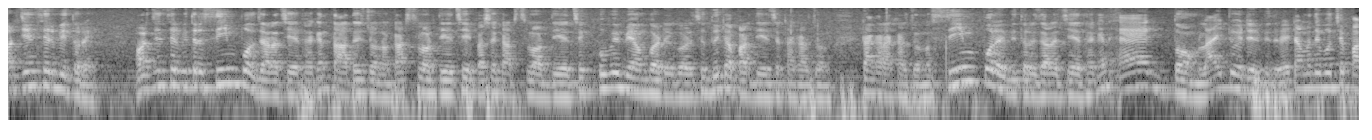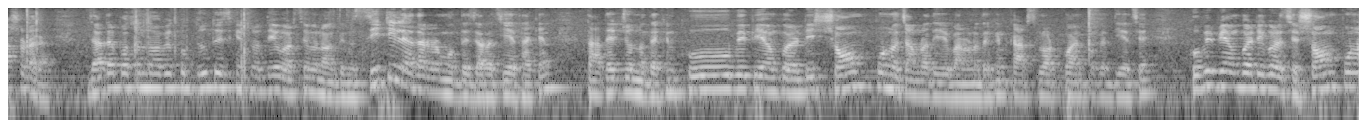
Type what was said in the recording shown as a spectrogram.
অরিজিন্সের ভিতরে। অরিজিন্সের ভিতরে সিম্পল যারা চেয়ে থাকেন, তাদের জন্য কার্ড স্লট দিয়েছে, এই পাশে কার্ড স্লট দিয়েছে, খুবই কোয়ালিটি করেছে, দুইটা পার্ট দিয়েছে টাকার জন্য, টাকা রাখার জন্য। সিম্পলের ভিতরে যারা চেয়ে থাকেন, একদম লাইট ওয়েটের ভিতরে। এটা আমাদের বলছে পাঁচশো টাকা। যাদের পছন্দ হবে খুব দ্রুত স্ক্রিনশট দিয়ে হোয়াটসঅ্যাপে নক দেবেন। সিটি লেদারের মধ্যে যারা চেয়ে থাকেন, তাদের জন্য দেখেন খুবই পিএম কোয়ালিটি সম্পূর্ণ চামড়া দিয়ে বানানো দেখেন কার্ড স্লট পয়েন্ট পকেট দিয়েছে। খুবই পিএম কোয়ালিটি করেছে, সম্পূর্ণ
